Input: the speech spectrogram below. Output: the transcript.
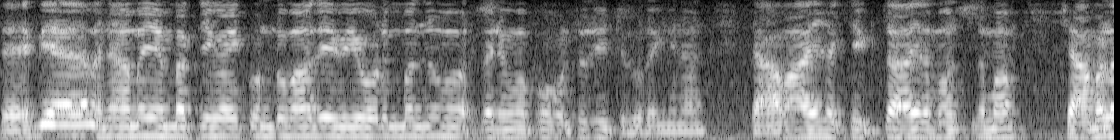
സേവ്യമനാമയം ഭക്തി കൈക്കൊണ്ടു മാദേവിയോടും വന്നു വർദ്ധനുമപ്പോൾ സ്തുതിച്ചു തുടങ്ങിനാൻ. രാമായ ശക്തിയുക്തായ നമോസ്തമം ശ്യാമള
